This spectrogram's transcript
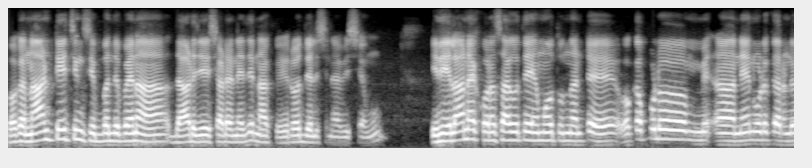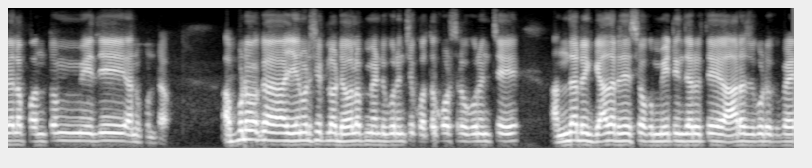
ఒక నాన్ టీచింగ్ సిబ్బంది పైన దాడి చేశాడనేది నాకు ఈరోజు తెలిసిన విషయము. ఇది ఇలానే కొనసాగితే ఏమవుతుందంటే ఒకప్పుడు నేను కూడా రెండు వేల పంతొమ్మిది అనుకుంటా. అప్పుడు ఒక యూనివర్సిటీలో డెవలప్మెంట్ గురించి కొత్త కోర్సుల గురించి అందరిని గ్యాదర్ చేసి ఒక మీటింగ్ జరిగితే ఆ రోజు గుడిపై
